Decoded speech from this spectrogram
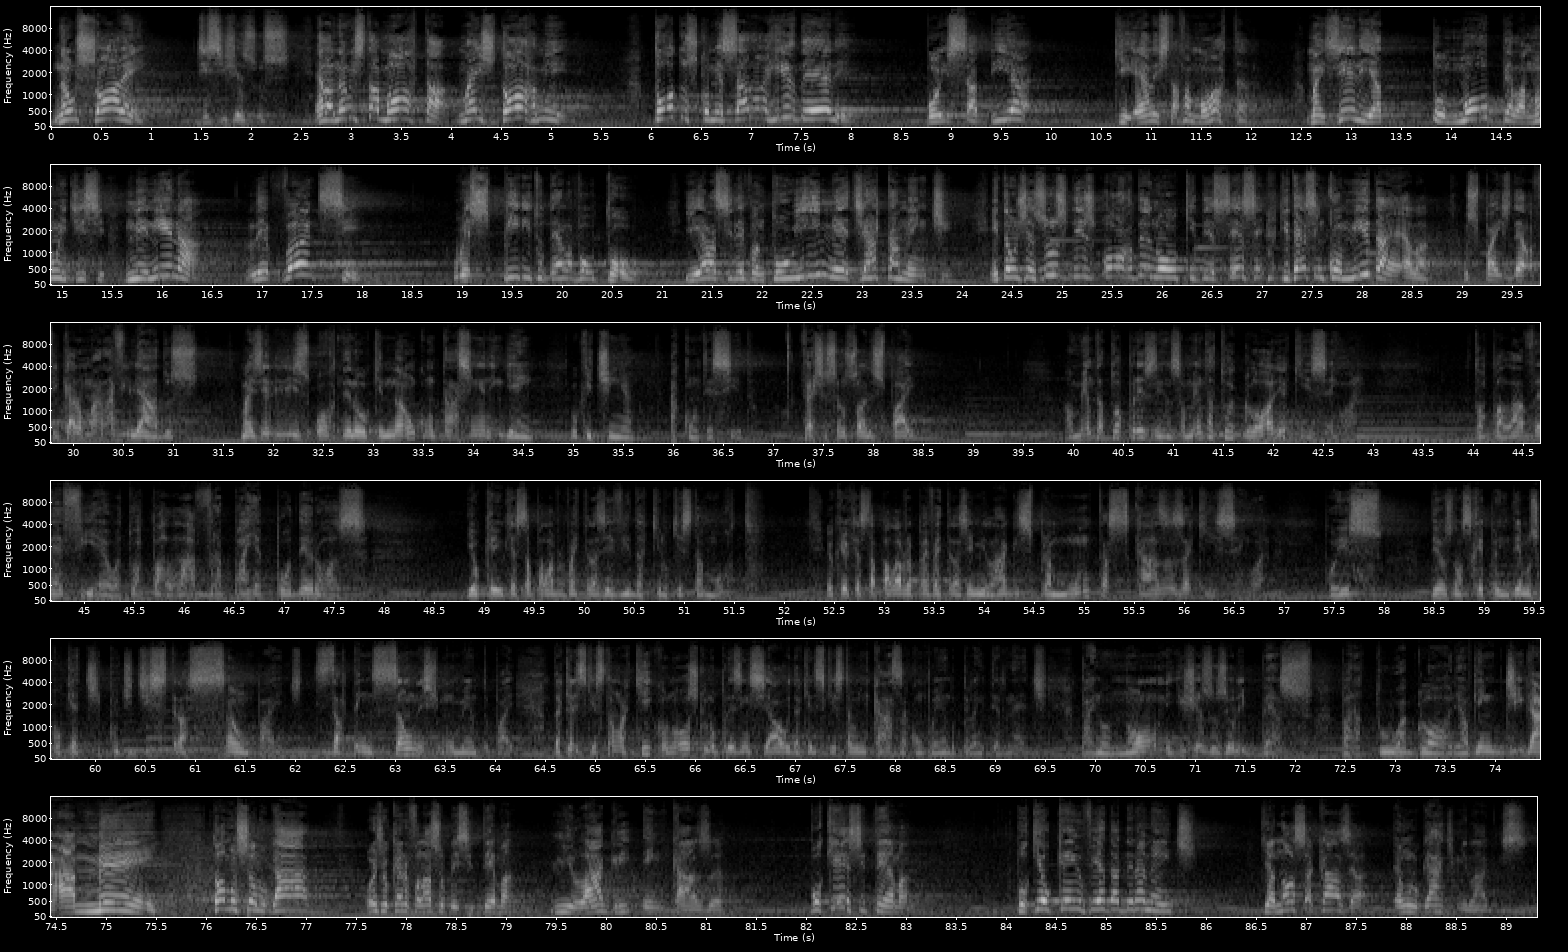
Não chorem, disse Jesus. Ela não está morta, mas dorme. Todos começaram a rir dele, pois sabia que ela estava morta. Mas ele a tomou pela mão e disse: Menina, levante-se. O espírito dela voltou e ela se levantou imediatamente então Jesus lhes ordenou que que dessem comida a ela. Os pais dela ficaram maravilhados, mas ele lhes ordenou que não contassem a ninguém o que tinha acontecido. Feche os seus olhos, Pai. Aumenta a tua presença, aumenta a tua glória aqui, Senhor. A tua palavra é fiel, a tua palavra, Pai, é poderosa. E eu creio que essa palavra vai trazer vida àquilo que está morto. Eu creio que esta palavra, Pai, vai trazer milagres para muitas casas aqui, Senhor. Por isso, Deus, nós repreendemos qualquer tipo de distração, Pai, de desatenção neste momento, Pai, daqueles que estão aqui conosco no presencial e daqueles que estão em casa acompanhando pela internet. Pai, no nome de Jesus, eu lhe peço para a tua glória. Alguém diga amém. Toma o seu lugar. Hoje eu quero falar sobre esse tema, milagre em casa. Por que esse tema? Porque eu creio verdadeiramente que a nossa casa é um lugar de milagres.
